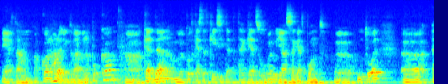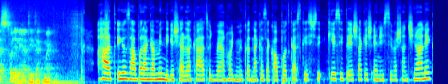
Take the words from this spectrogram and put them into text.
Értem. Akkor haladjunk tovább a napokkal. A kedden podcastet készítettetek Gedzóval, ugye a szeged.hu-tól. Ezt hogyan éltétek meg? Hát igazából engem mindig is érdekelt, hogy vajon hogy működnek ezek a podcast készítések, és én is szívesen csinálnék.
